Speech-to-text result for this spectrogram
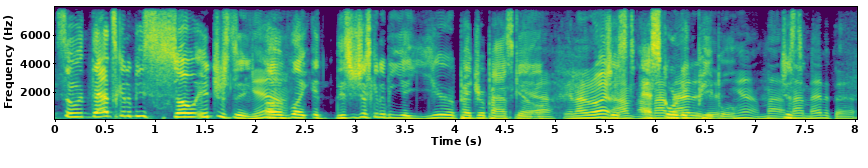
so that's gonna be so interesting. Yeah. Of like, it, this is just gonna be a year of Pedro Pascal. yeah, and I know Just I'm, I'm escorting people. It. Yeah, I'm not, Just- I'm not mad at that.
